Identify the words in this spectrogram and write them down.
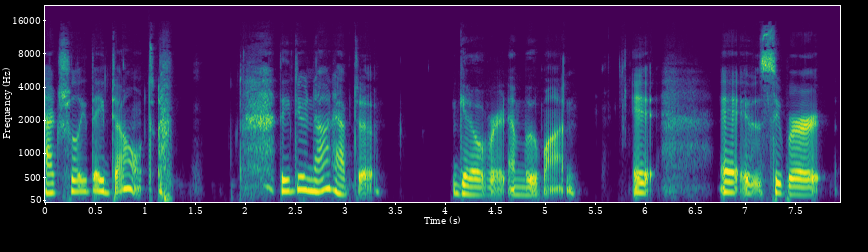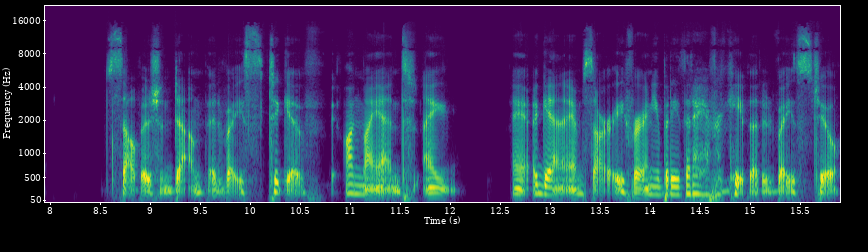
Actually, they don't. they do not have to get over it and move on. It, it, it was super selfish and dumb advice to give on my end. I, I again, I am sorry for anybody that I ever gave that advice to.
